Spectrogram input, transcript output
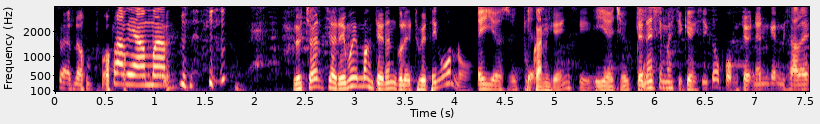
Kenapa? Raffi amat. Lho jan jaremu emang denen golek duit ngono. Eh, iya juga. Bukan sih. gengsi. Iya juga. Denen sing meh digengsi kok apa? Denen kayak misalnya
